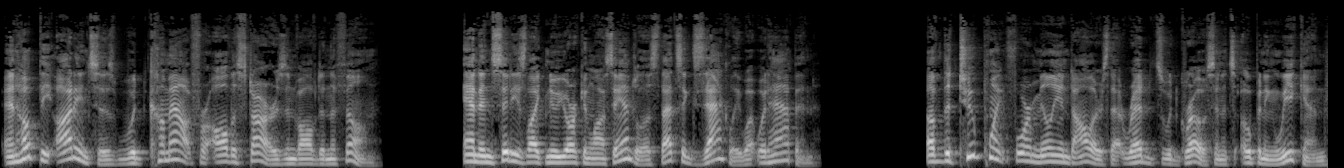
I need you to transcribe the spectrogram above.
and hope the audiences would come out for all the stars involved in the film. And in cities like New York and Los Angeles, that's exactly what would happen. Of the $2.4 million that Reds would gross in its opening weekend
